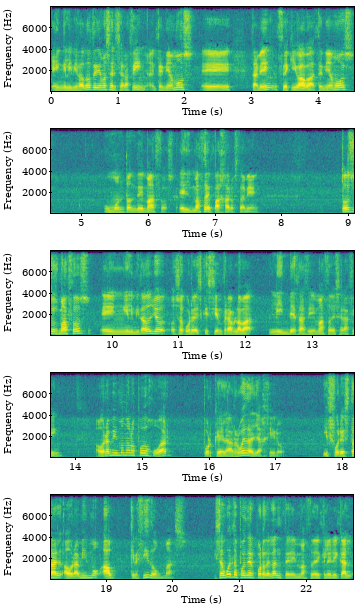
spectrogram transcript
En el limitado teníamos el Serafín, teníamos eh, también Zekibaba, teníamos un montón de mazos. El mazo de pájaros también. Todos esos mazos, en ilimitado yo os acordáis que siempre hablaba lindezas de mi mazo de Serafín. Ahora mismo no los puedo jugar porque la rueda ya giró. Y Forestal ahora mismo ha crecido aún más. Y se ha vuelto a poner por delante del mazo de Clerical.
